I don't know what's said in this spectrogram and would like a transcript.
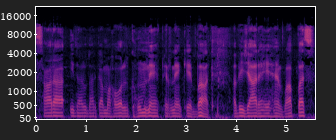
सारा इधर उधर का माहौल घूमने फिरने के बाद अभी जा रहे हैं वापस।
